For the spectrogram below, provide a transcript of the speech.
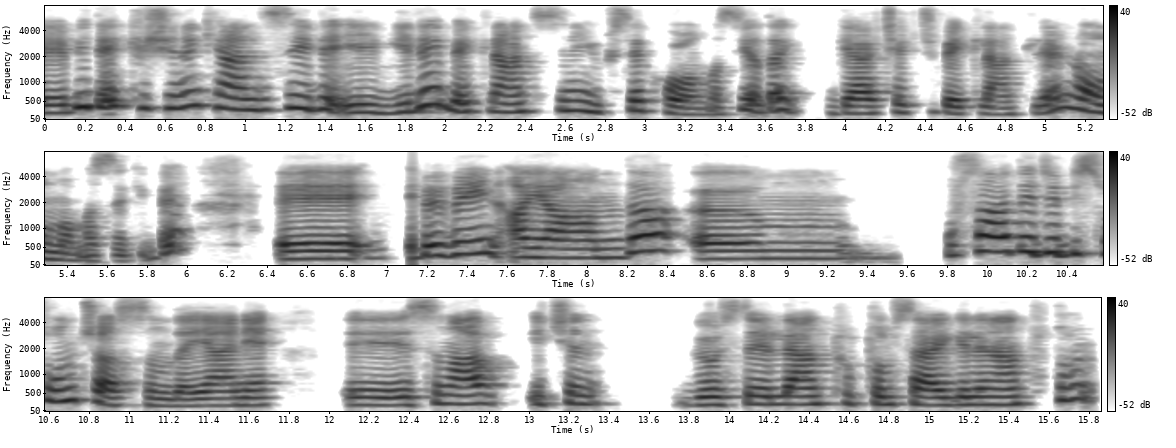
E, bir de kişinin kendisiyle ilgili beklentisinin yüksek olması ya da gerçekçi beklentilerin olmaması gibi. E, ebeveyn ayağında e, bu sadece bir sonuç aslında. Yani e, sınav için gösterilen tutum, sergilenen tutum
